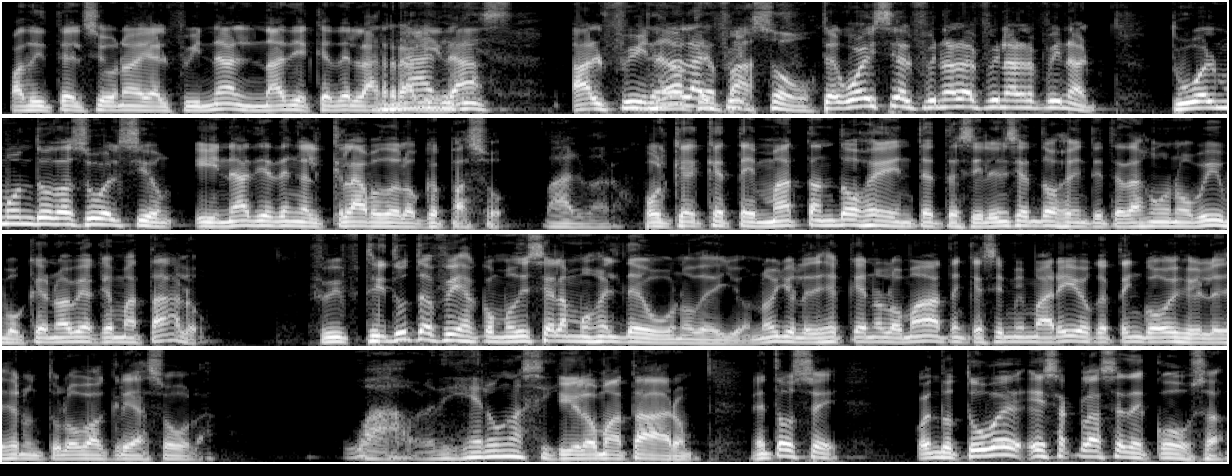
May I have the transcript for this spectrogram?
para distorsionar, y al final nadie quede la realidad. Al final, al pasó. te voy a decir al final, al final, al final, todo el mundo da su versión y nadie da en el clavo de lo que pasó. Bárbaro. Porque es que te matan dos gente, te silencian dos gente y te dan uno vivo, que no había que matarlo. Si tú te fijas, como dice la mujer de uno de ellos, no, yo le dije que no lo maten, que si es mi marido, que tengo hijos, y le dijeron, tú lo vas a criar sola. Wow, le dijeron así. Y lo mataron. Entonces, cuando tú ves esa clase de cosas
